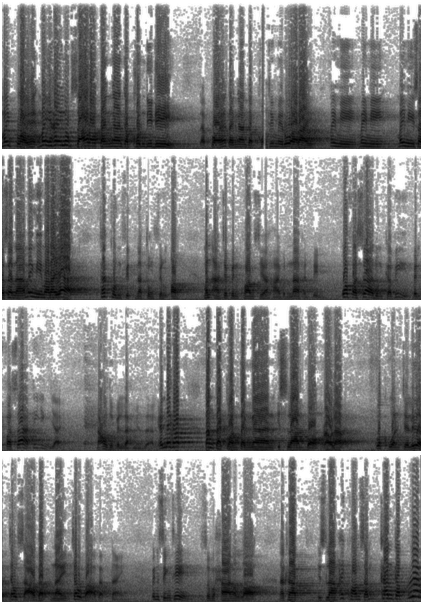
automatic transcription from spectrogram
ไม่ปล่อยให้ไม่ให้ลูกสาวเราแต่งงานกับคนดีๆ แต่ปล่อยให้แต่งงานกับคนที่ไม่รู้อะไร ไม่มีไม่มีไม่มีศาสนา ไม่มีมารยาทถ้าคนฟิตนะตรงฟิลอัลมันอาจจะเป็นความเสียหายบนหน้าแผ่นดินว่าฟาซาดุนกบีเป็นฟาซาที่ยิ่งใหญ่ นะอูดุบิลละมินซาลเห็นไหมครับ ตั้งแต่ก่อนแต่งงานอิสลามบอกเราแล้ว ว่าควรจะเลือกเจ้าสาวแบบไหน เจ้าบ่าวแบบไหน เป็นสิ่งที่สุบฮานัลลอฮ์นะครับ อิสลามให้ความสำคัญกับเรื่อง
